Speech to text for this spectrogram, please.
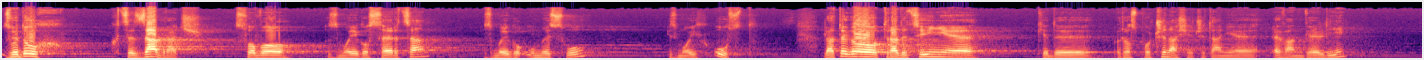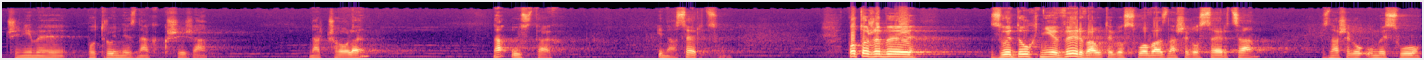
Zły duch chce zabrać słowo z mojego serca, z mojego umysłu i z moich ust. Dlatego tradycyjnie, kiedy rozpoczyna się czytanie Ewangelii, czynimy potrójny znak krzyża na czole, na ustach i na sercu. Po to, żeby zły duch nie wyrwał tego słowa z naszego serca, z naszego umysłu,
